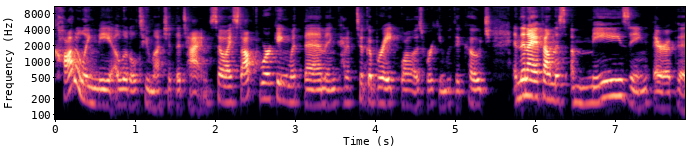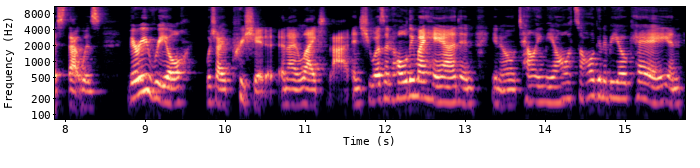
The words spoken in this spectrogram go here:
coddling me a little too much at the time. So I stopped working with them and kind of took a break while I was working with a coach. And then I found this amazing therapist that was very real which I appreciated and I liked that. And she wasn't holding my hand and, you know, telling me, "Oh, it's all going to be okay." And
